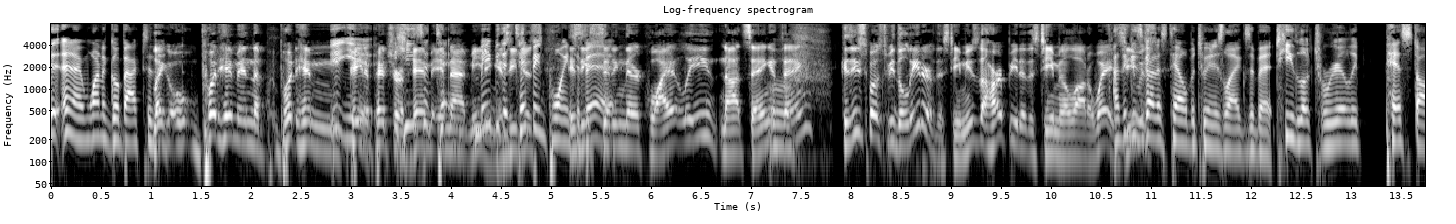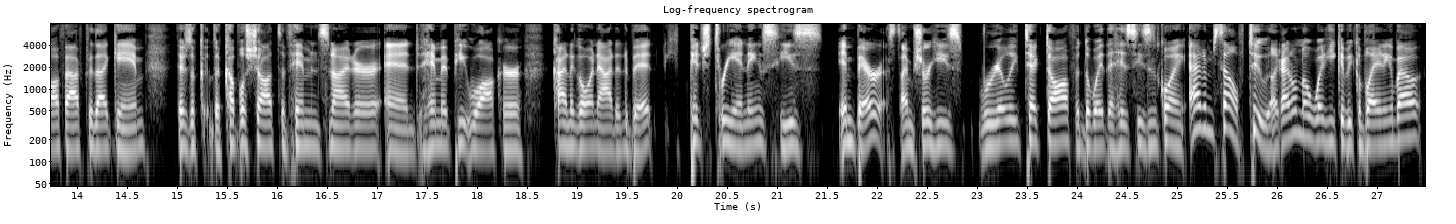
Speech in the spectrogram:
And I want to go back to the Like, oh, put him in the put him Yeah, paint a picture of him ti- in that meeting. maybe is the he tipping just, point's Is he bit. sitting there quietly, not saying a Oof. thing? Because he's supposed to be the leader of this team. He's the heartbeat of this team in a lot of ways. I think He he's was- got his tail between his legs a bit. He looked really pissed off after that game. There's a the couple shots of him and Schneider and him and Pete Walker kind of going at it a bit. He pitched three innings. He's embarrassed. I'm sure he's really ticked off at the way that his season's going at himself too. Like I don't know what he could be complaining about.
